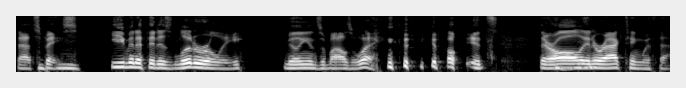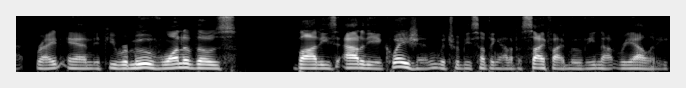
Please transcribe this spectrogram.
that space, even if it is literally millions of miles away. you know, it's they're all Mhm. interacting with that, right? And if you remove one of those bodies out of the equation, which would be something out of a sci-fi movie, not reality,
